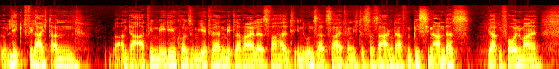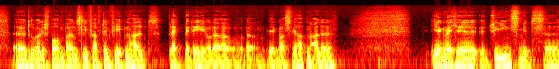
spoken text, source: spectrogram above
liegt vielleicht an an der Art, wie Medien konsumiert werden mittlerweile. Es war halt in unserer Zeit, wenn ich das so sagen darf, ein bisschen anders. Wir hatten vorhin mal äh, drüber gesprochen, bei uns lief auf den Feten halt Blackberry oder, oder irgendwas. Wir hatten alle irgendwelche Jeans mit äh,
